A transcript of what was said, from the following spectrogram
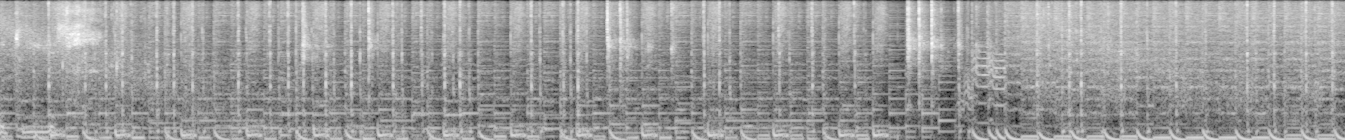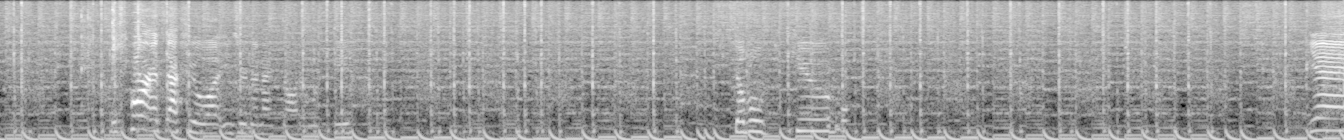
This part. It's actually a lot easier than I thought it would be. Double cube. Yay!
